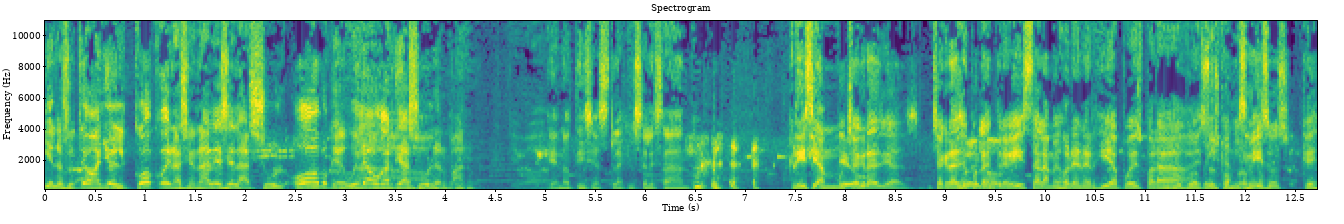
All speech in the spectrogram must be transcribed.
y en los últimos años el coco de Nacional es el azul. Ojo, porque va a jugar de azul, hermano. Qué noticias la que usted le está dando. Cristian, muchas gracias. Muchas gracias por la entrevista, la mejor energía pues ¿No para estos compromisos. ¿Qué?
